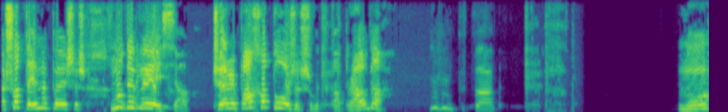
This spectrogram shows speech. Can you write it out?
А що ти напишеш? Ну дивися, черепаха теж швидка, правда? Так. Ну,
